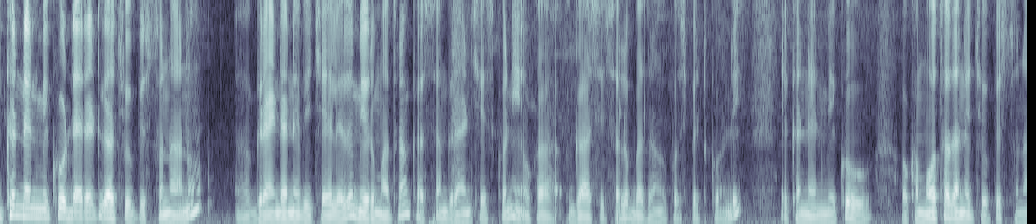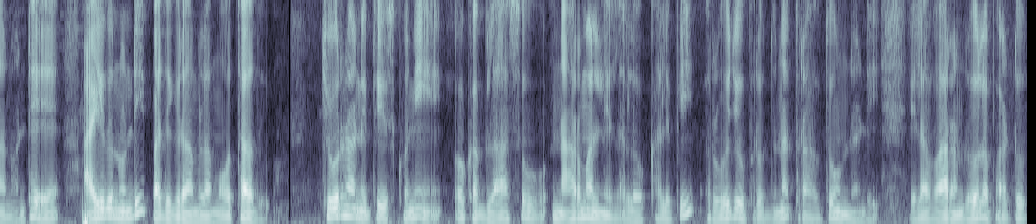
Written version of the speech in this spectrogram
ఇక్కడ నేను మీకు డైరెక్ట్గా చూపిస్తున్నాను. గ్రైండ్ అనేది చేయలేదు. మీరు మాత్రం ఖచ్చితంగా గ్రైండ్ చేసుకొని ఒక గాసీసాలో భద్రంగా పోసి పెట్టుకోండి. ఇక్కడ నేను మీకు ఒక మోతాదు అనేది చూపిస్తున్నాను. అంటే ఐదు నుండి పది గ్రాముల మోతాదు. చూర్ణాన్ని తీసుకొని ఒక గ్లాసు నార్మల్ నీళ్ళలో కలిపి రోజు ప్రొద్దున త్రాగుతూ ఉండండి. ఇలా వారం రోజుల పాటు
